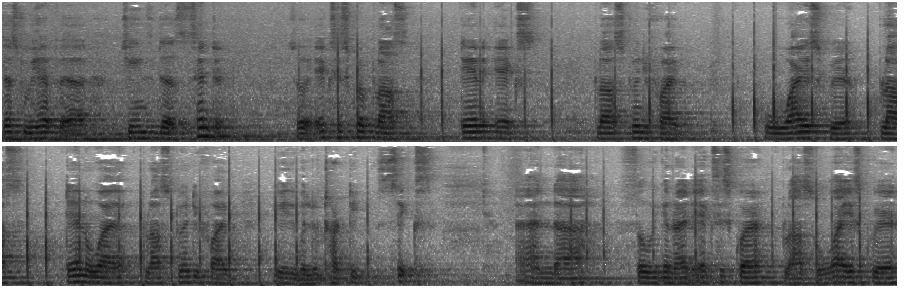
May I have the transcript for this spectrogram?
just we have uh, changed the center. So x square plus 10x plus 25 y square plus 10y plus 25 is equal to 36 and uh, so we can write x square plus y square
